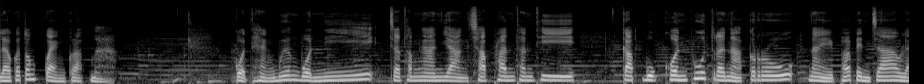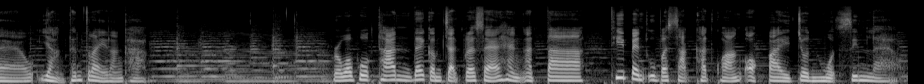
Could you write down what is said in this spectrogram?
แล้วก็ต้องแกว่งกลับมา กฎแห่งเบื้องบนนี้จะทำงานอย่างฉับพลันทันที กับบุคคลผู้ตระหนักรู้ในพระเป็นเจ้าแล้วอย่างท่านไตรลังคะเพราะว่าพวกท่านได้กำจัดกระแสแห่งอัตตาที่เป็นอุปสรรคขัดขวางออกไปจนหมดสิ้นแล้ว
